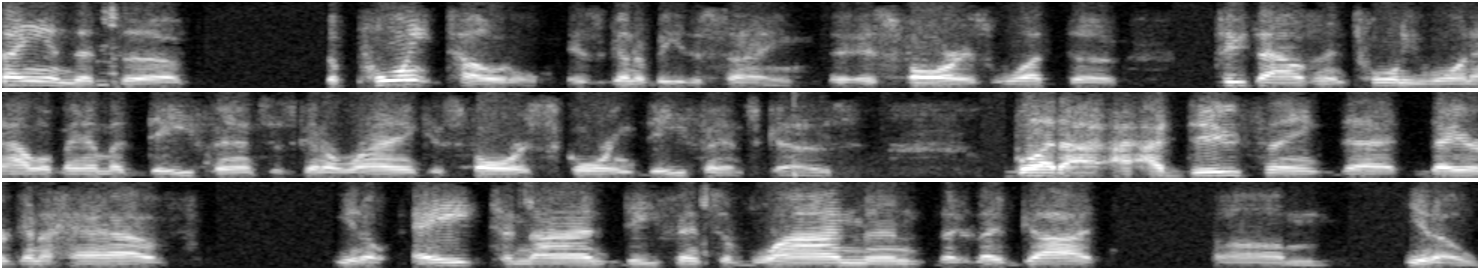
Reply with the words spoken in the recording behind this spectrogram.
saying that the the point total is going to be the same as far as what the 2021 Alabama defense is going to rank as far as scoring defense goes. But I, I do think that they are going to have, you know, eight to nine defensive linemen. They, they've got, um, you know,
